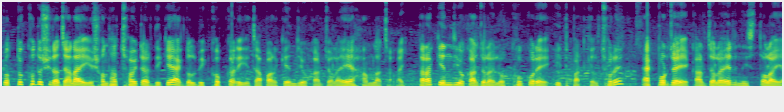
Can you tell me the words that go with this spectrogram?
প্রত্যক্ষদর্শীরা জানায়, সন্ধ্যা ছয়টার দিকে একদল বিক্ষোভকারী জাপার কেন্দ্রীয় কার্যালয়ে হামলা চালায়। তারা কেন্দ্রীয় কার্যালয় লক্ষ্য করে ইট পাটকেল ছড়ে এক পর্যায়ে কার্যালয়ের নিচতলায়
